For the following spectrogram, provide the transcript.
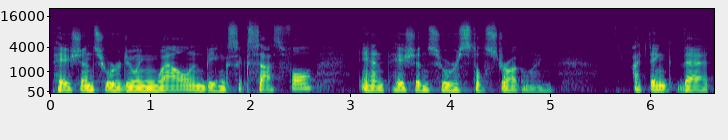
patients who are doing well and being successful and patients who are still struggling. I think that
